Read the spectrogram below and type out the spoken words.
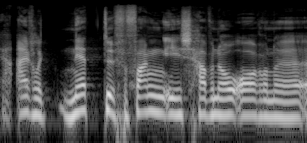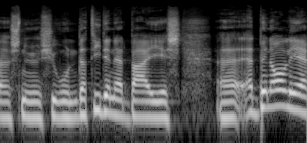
ja, eigenlijk net te vervangen is. Hebben we nou Oren uh, Sneursjoen. Dat die er net bij is. Eh, het zijn allerlei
